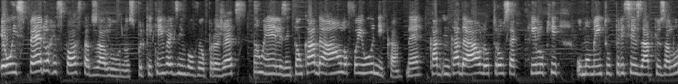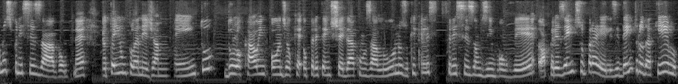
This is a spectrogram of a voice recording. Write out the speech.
Eu espero a resposta dos alunos, porque quem vai desenvolver o projeto são eles. Então, cada aula foi única, né? em cada aula eu trouxe aquilo que o momento precisava, que os alunos precisavam, né? Eu tenho um planejamento do local onde eu, que, eu pretendo chegar com os alunos, o que, que eles precisam desenvolver, eu apresento isso para eles. E dentro daquilo,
